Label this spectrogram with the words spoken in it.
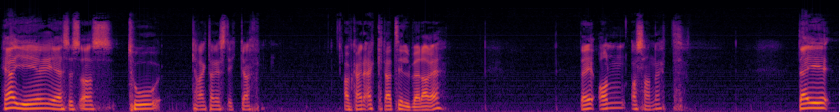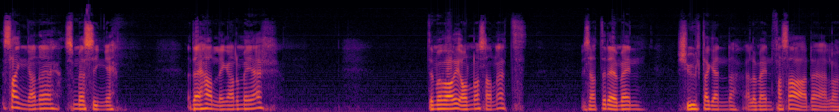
Her gir Jesus oss to karakteristikker av hva en ekte tilbeder er. Det er ånd og sannhet. De sangene som vi synger, de handlingene vi gjør Det må være i ånd og sannhet. Hvis at det er med en skjult agenda, eller med en fasade, eller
